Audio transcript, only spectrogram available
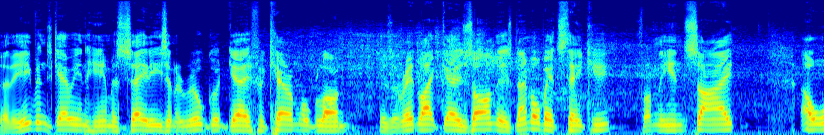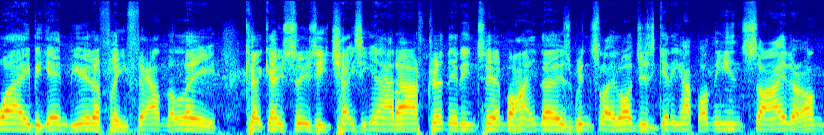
So the evens go in here, Mercedes, and a real good go for Caramel Blonde. As the red light goes on, there's no more bets, thank you. From the inside, away, began beautifully, found the lead. Coco Susie chasing out after it, then in turn behind those, Winslow Lodges getting up on the inside, or on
